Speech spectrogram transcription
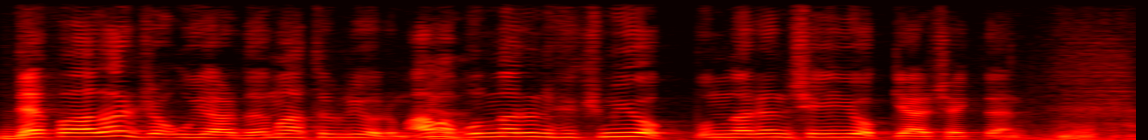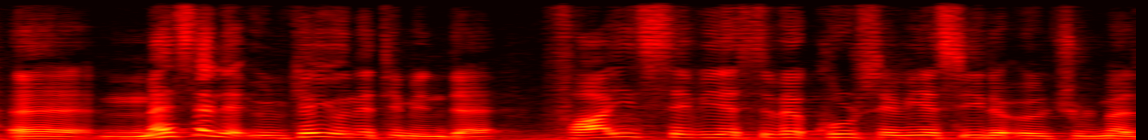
defalarca uyardığımı hatırlıyorum. Ama Evet. bunların hükmü yok. Bunların şeyi yok gerçekten. Ee, mesele ülke yönetiminde faiz seviyesi ve kur seviyesiyle ölçülmez.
